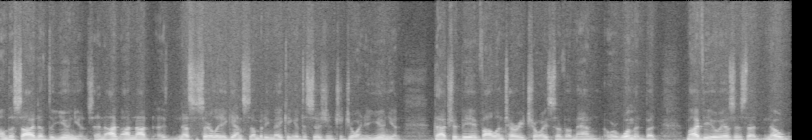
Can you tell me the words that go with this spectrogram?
on the side of the unions. And I'm, I'm not necessarily against somebody making a decision to join a union. That should be a voluntary choice of a man or woman. But my view is, is that no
